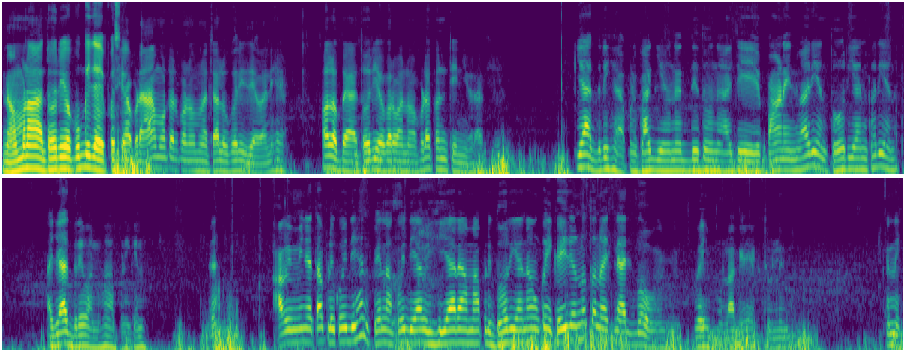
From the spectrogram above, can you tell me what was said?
ને હમણાં ધોરિયો પૂગી જાય, પછી આપણે આ મોટર પણ હમણાં ચાલુ કરી દેવાની છે હલો ભાઈ, આ ધોરીઓ કરવાનો આપણે કન્ટિન્યુ રાખીએ. યાદ રહે આપણે ભાગ્યોને દીધું ને આજે પાણીને વારીએ ને ધોરિયાને કરીએ ને, આ યાદ રહેવાનું હા આપણે કે હે? આવી મહેનત આપણે કોઈ દે ને, પહેલાં કોઈ દે. આવી હિયારામાં આપણી ધોરિયા ના હું કંઈ કર્યો નહોતો ને, એટલે આજ બહુ વહેમું લાગે એકચુઅલી કે નહીં?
